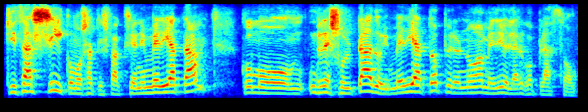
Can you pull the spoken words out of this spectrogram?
Quizás sí como satisfacción inmediata, como resultado inmediato, pero no a medio y largo plazo.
